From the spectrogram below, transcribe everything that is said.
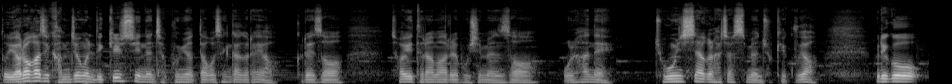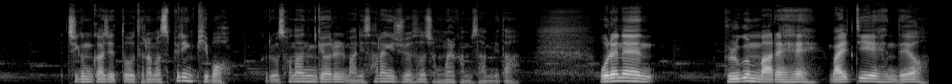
또 여러 가지 감정을 느낄 수 있는 작품이었다고 생각을 해요. 그래서 저희 드라마를 보시면서 올 한 해 좋은 시작을 하셨으면 좋겠고요. 그리고 지금까지 또 드라마 스프링 피버 그리고 선한결을 많이 사랑해 주셔서 정말 감사합니다. 올해는 붉은 말의 해, 말띠의 해인데요.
